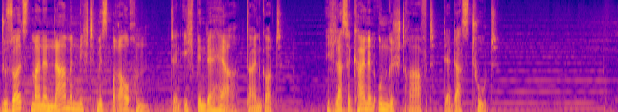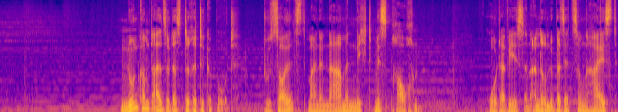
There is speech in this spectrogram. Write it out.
Du sollst meinen Namen nicht missbrauchen, denn ich bin der Herr, dein Gott. Ich lasse keinen ungestraft, der das tut. Nun kommt also das dritte Gebot. Du sollst meinen Namen nicht missbrauchen. Oder wie es in anderen Übersetzungen heißt,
